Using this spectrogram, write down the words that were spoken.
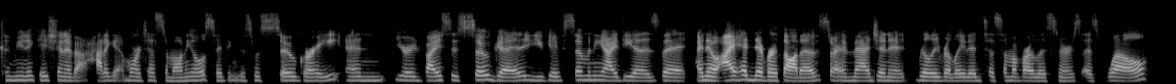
communication about how to get more testimonials. So, I think this was so great. And your advice is so good. You gave so many ideas that I know I had never thought of. So, I imagine it really related to some of our listeners as well.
